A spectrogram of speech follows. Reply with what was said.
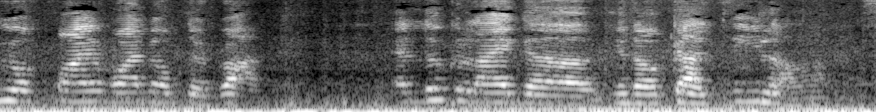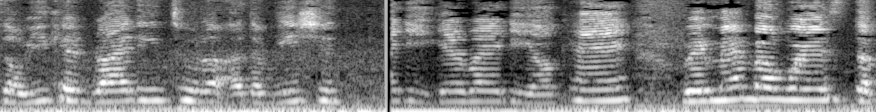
You will find one of the rock and look like a you know godzilla. So you can ride into the other mission. Ready get ready okay? Remember where's the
